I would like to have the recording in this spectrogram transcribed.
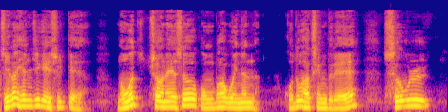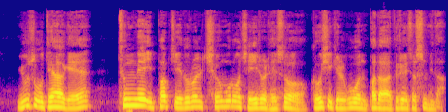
제가 현직에 있을 때 농어촌에서 공부하고 있는 고등학생들의 서울 유수대학의 특례 입학 제도를 처음으로 제의를 해서 그것이 결국은 받아들여졌습니다.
